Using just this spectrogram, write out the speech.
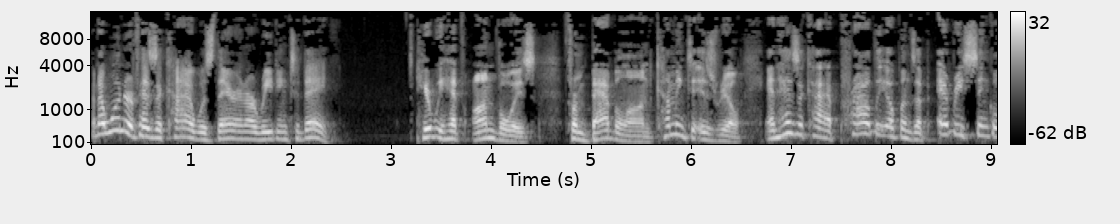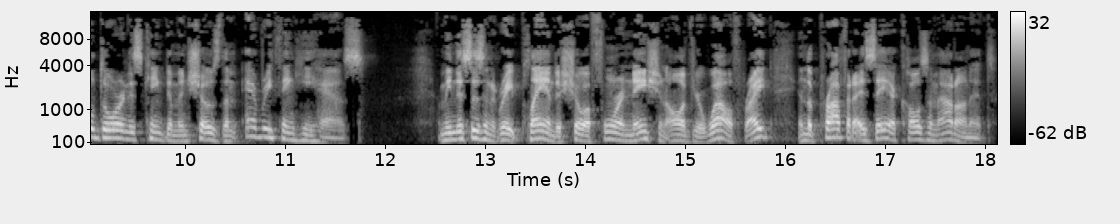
And I wonder if Hezekiah was there in our reading today. Here we have envoys from Babylon coming to Israel, and Hezekiah proudly opens up every single door in his kingdom and shows them everything he has. I mean, this isn't a great plan to show a foreign nation all of your wealth, right? And the prophet Isaiah calls him out on it.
